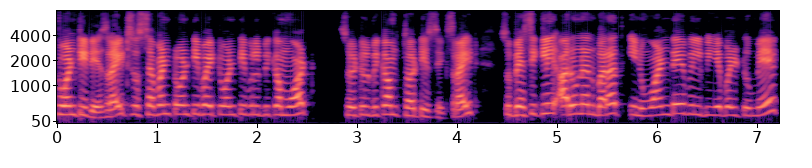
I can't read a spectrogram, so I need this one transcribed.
20 days, right? So 720 by 20 will become what? So it will become 36, right? So basically Arun and Bharat in one day will be able to make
